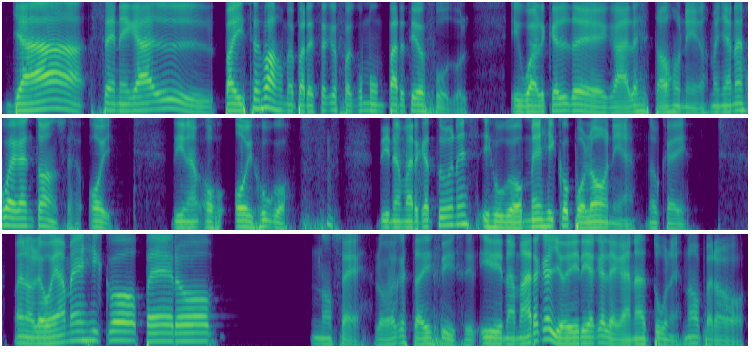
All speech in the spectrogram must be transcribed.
Ya Senegal, Países Bajos, me parece que fue como un partido de fútbol. Igual que el de Gales, Estados Unidos. Mañana juega entonces, hoy. hoy jugó. Dinamarca-Túnez y jugó México-Polonia. Ok. Bueno, le voy a México, pero no sé, lo veo que está difícil. Y Dinamarca yo diría que le gana a Túnez, ¿no? Pero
